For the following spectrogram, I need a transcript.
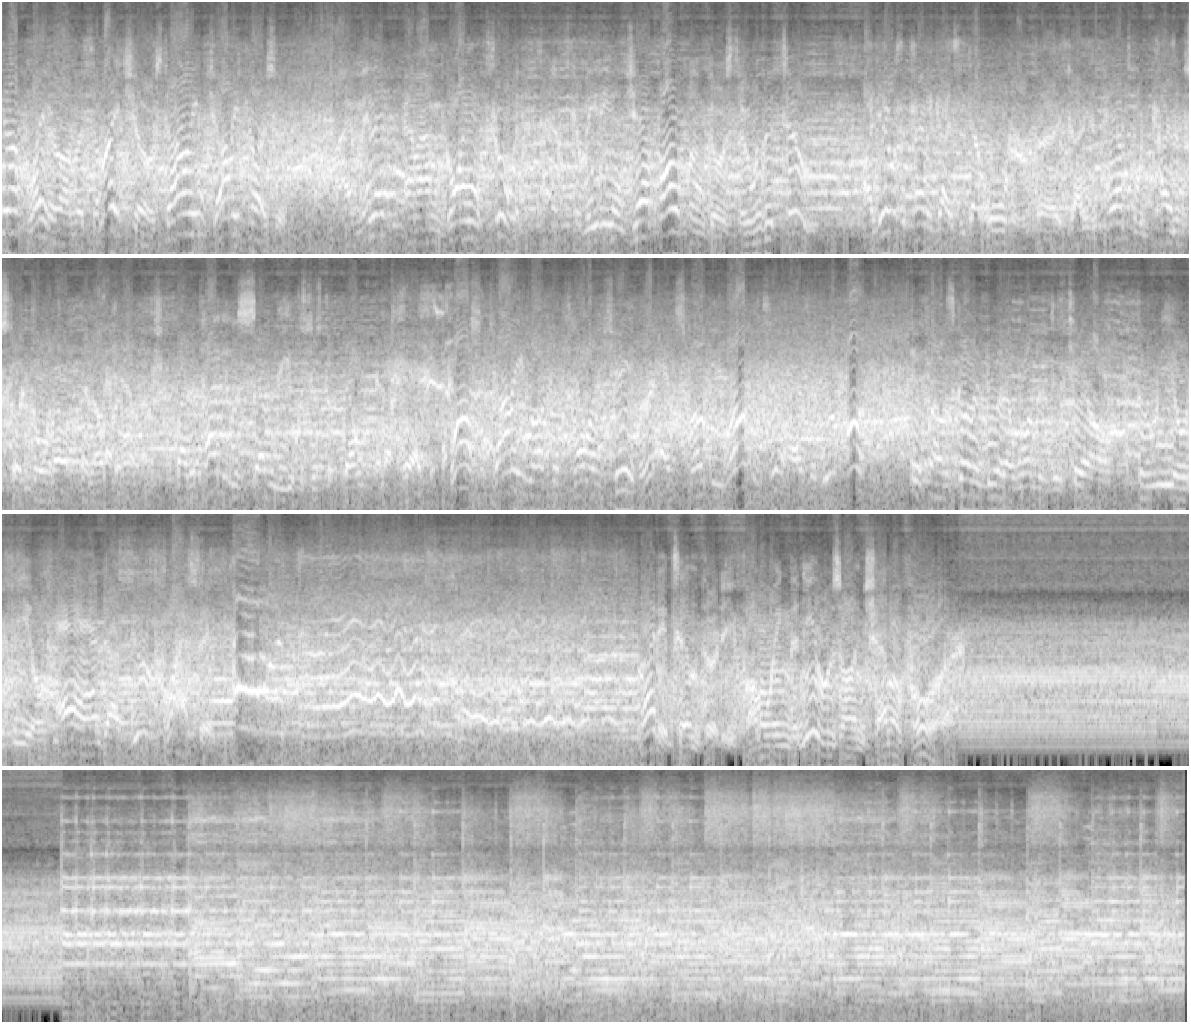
Coming up later on The Tonight Show, starring Johnny Carson. I'm in it, and I'm going through with it. Comedian Jeff Altman goes through with it, too. I think it was the kind of guys, he got older, uh, his pants would kind of start going up and up and up. By the time he was 70, it was just a belt and a head. Plus, Johnny welcomes Helen Shaver, and Smokey Robinson has a new book. If I was going to do it, I wanted to tell the real deal. And a new classic. Right at 10.30, following the news on Channel 4.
